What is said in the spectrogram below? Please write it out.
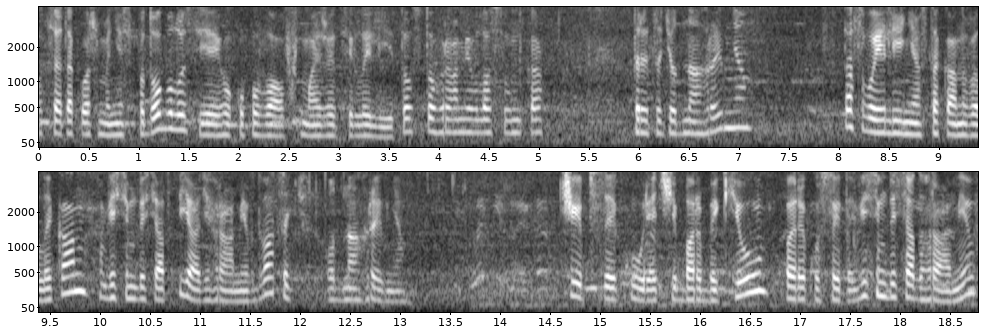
Оце також мені сподобалось. Я його купував майже ціле літо, 100 грамів ласунка. 31 гривня. Та своя лінія стакан великан 85 грамів, 21 гривня. Чипси курячі барбекю перекусити 80 грамів.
